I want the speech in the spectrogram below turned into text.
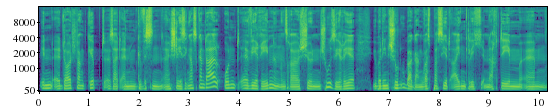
in äh, Deutschland gibt, äh, seit einem gewissen äh, Schlesinger Skandal. Und äh, wir reden in unserer schönen Schulserie über den Schulübergang. Was passiert eigentlich, nachdem, ähm,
